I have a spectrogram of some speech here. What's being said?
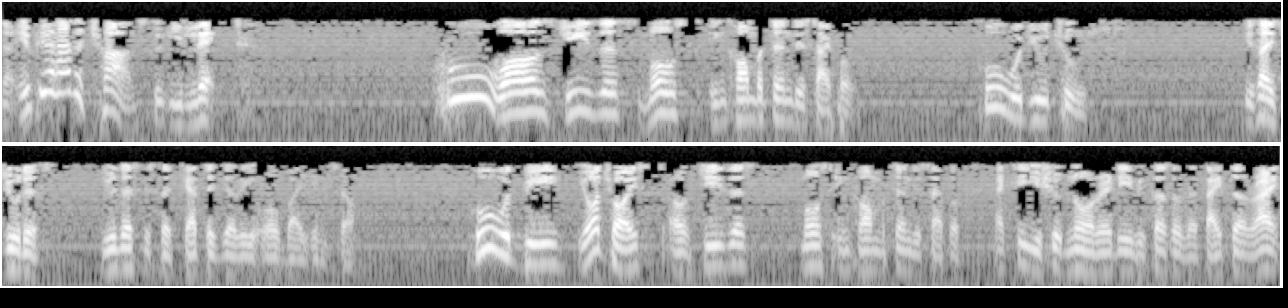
Now, if you had a chance to elect who was Jesus' most incompetent disciple, who would you choose? Besides Judas. Judas is a category all by himself. Who would be your choice of Jesus' most incompetent disciple? Actually, you should know already because of the title, right?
